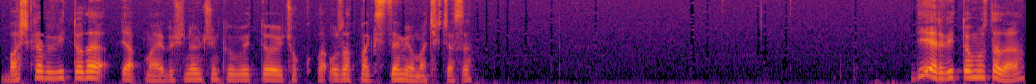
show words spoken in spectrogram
Başka bir videoda yapmayı düşünüyorum çünkü bu videoyu çok uzatmak istemiyorum açıkçası. Diğer videomuzda da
